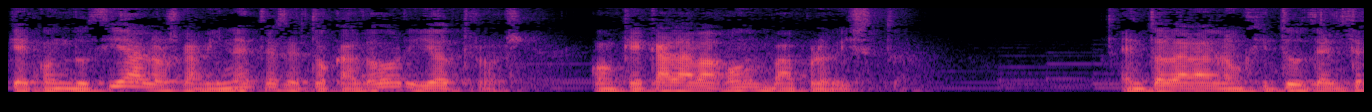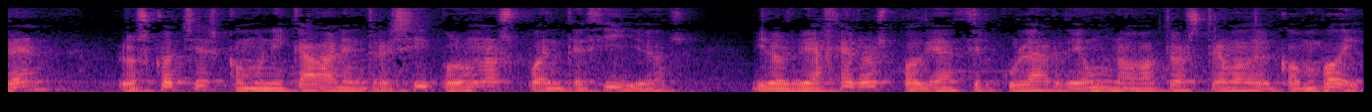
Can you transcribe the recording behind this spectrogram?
que conducía a los gabinetes de tocador y otros, con que cada vagón va provisto. En toda la longitud del tren los coches comunicaban entre sí por unos puentecillos y los viajeros podían circular de uno a otro extremo del convoy,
